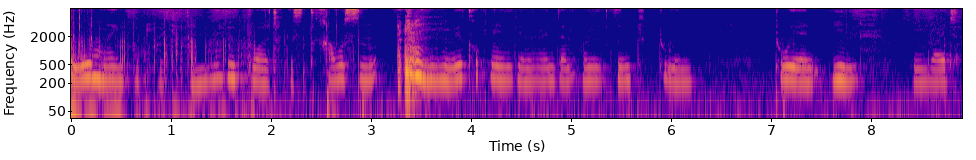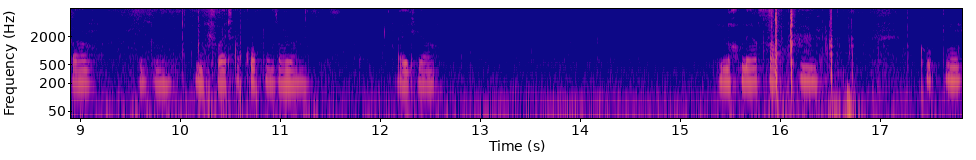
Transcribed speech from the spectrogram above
Oh mein Gott, Leute, der neue Balltag ist draußen. Wir gucken ihn gemeinsam an und tun, tun ihn weiter. Also nicht weiter gucken, sondern halt ja. Noch mehr Fakten gucken.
